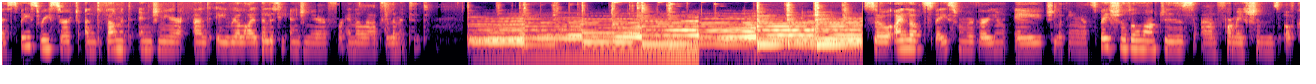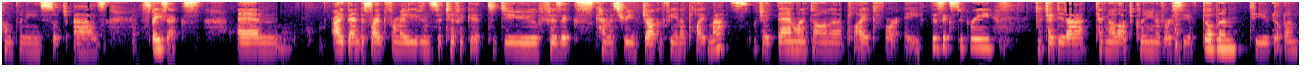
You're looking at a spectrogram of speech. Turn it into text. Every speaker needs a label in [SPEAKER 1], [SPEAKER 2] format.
[SPEAKER 1] a Space Research and Development Engineer and a Reliability Engineer for Innalabs Limited. So I loved space from a very young age, looking at space shuttle launches and formations of companies such as SpaceX. Um, I then decided for my leaving certificate to do physics, chemistry, geography and applied maths, which I then went on and applied for a physics degree, which I did at Technological University of Dublin, TU Dublin.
